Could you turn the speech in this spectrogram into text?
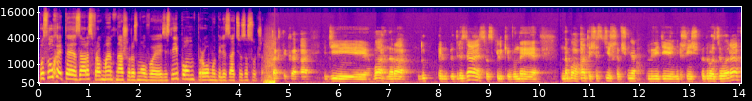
Послухайте зараз фрагмент нашої розмови зі сліпом про мобілізацію засуджених. тактика дії Вагнера дуже відрізняється, оскільки вони набагато частіше вчиняють дії, ніж інші підрозділи РФ.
